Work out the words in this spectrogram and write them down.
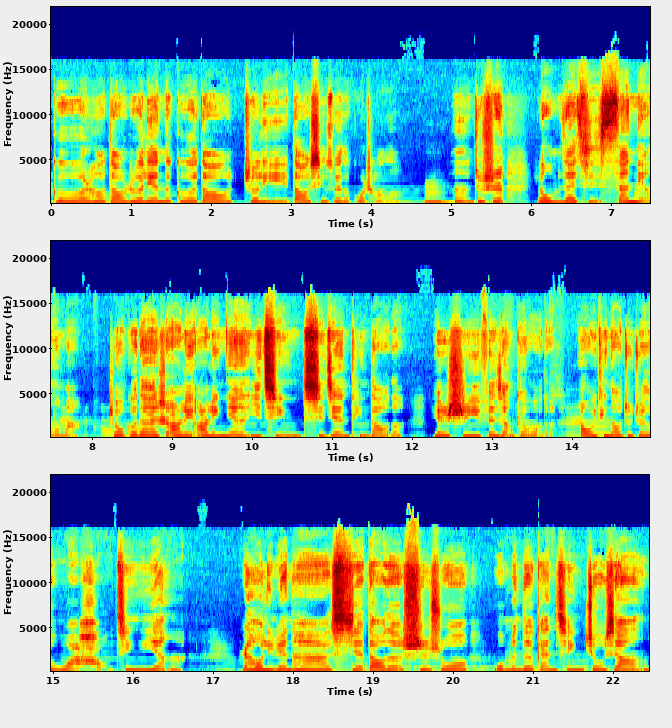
歌，然后到热恋的歌，到这里到心碎的过程了。嗯嗯，就是因为我们在一起三年了嘛，这首歌大概是二零二零年疫情期间听到的，也是十一分享给我的。然后我一听到就觉得哇，好惊艳啊！然后里边他写到的是说，我们的感情就像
